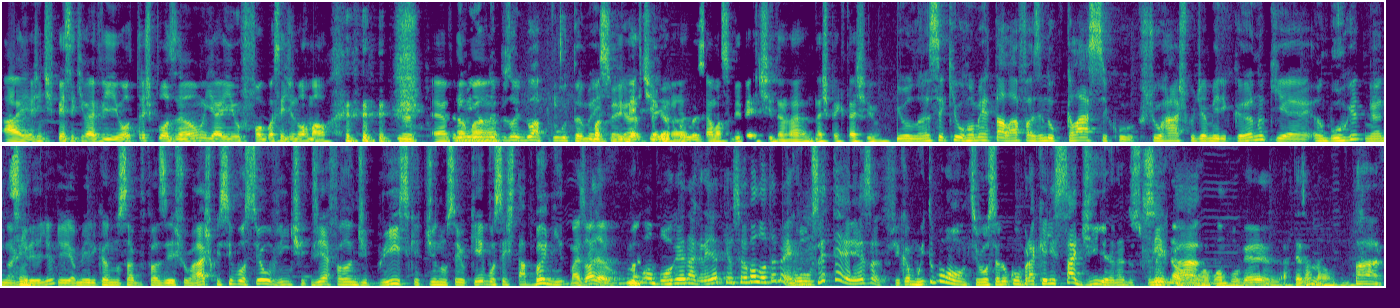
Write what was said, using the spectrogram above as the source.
Aí a gente pensa que vai vir outra explosão e aí o fogo acende normal. é, me engano, uma- no episódio do Apu também. uma pega- subvertida, pega né? assim. Dá uma subvertida na, na expectativa. E o lance é que o Homer tá lá fazendo o clássico churrasco de americano, que é hambúrguer, né, na Sim. grelha. E americano não sabe fazer churrasco. E se você, ouvinte, vier falando de brisket, de não sei o que, você está banido. Mas olha, o hambúrguer na grelha tem o seu valor também. Com certeza, fica muito bom. Se você não comprar aquele sadia, né, do Sim, supermercado. não, o hambúrguer artesanal. Claro.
